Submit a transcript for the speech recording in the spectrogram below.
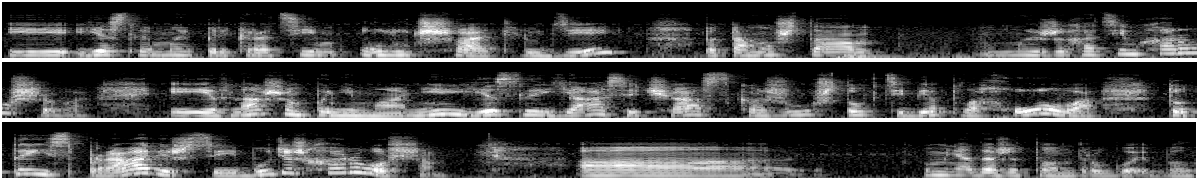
И если мы прекратим улучшать людей, потому что мы же хотим хорошего. И в нашем понимании, если я сейчас скажу, что в тебе плохого, то ты исправишься и будешь хорошим. А, у меня даже тон другой был.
